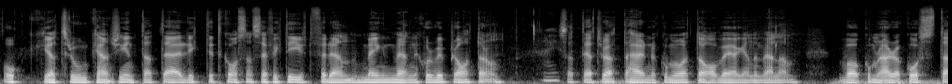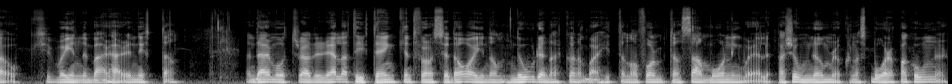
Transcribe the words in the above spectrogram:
Och jag tror kanske inte att det är riktigt kostnadseffektivt för den mängd människor vi pratar om. Nej. Så att jag tror att det här kommer att vara ett avvägande mellan vad kommer det här att kosta och vad innebär det här i nytta. Men däremot tror jag det är relativt enkelt för oss idag inom Norden att kunna bara hitta någon form av samordning vad det gäller personnummer och kunna spåra pensioner.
